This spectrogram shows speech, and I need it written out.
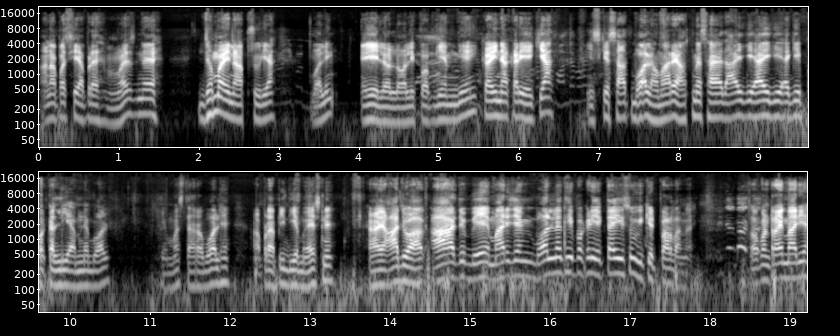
આના પછી આપણે મહેશને જમાઈને આપશું રહ્યા બોલિંગ ये लो लॉलीपॉप गेम नहीं कहीं ना करिए क्या इसके साथ बॉल हमारे हाथ में शायद आएगी आएगी आएगी पकड़ लिया हमने बॉल ये मस्त हारा बॉल है આપણા આપી દઈએ મહેશને હા આ જો આ આ જો બે મારી જેમ બોલ નથી પકડી એકતા એ શું વિકેટ પાડવાનો હોય તો પણ ટ્રાય મારીએ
